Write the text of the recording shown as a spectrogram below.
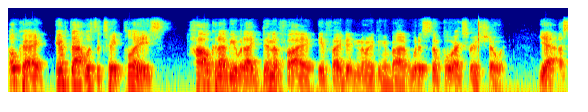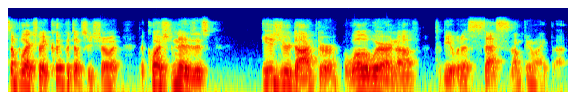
okay, if that was to take place, how could I be able to identify it if I didn't know anything about it? Would a simple X-ray show it? yeah, a simple X-ray could potentially show it. The question is, is is your doctor well aware enough to be able to assess something like that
